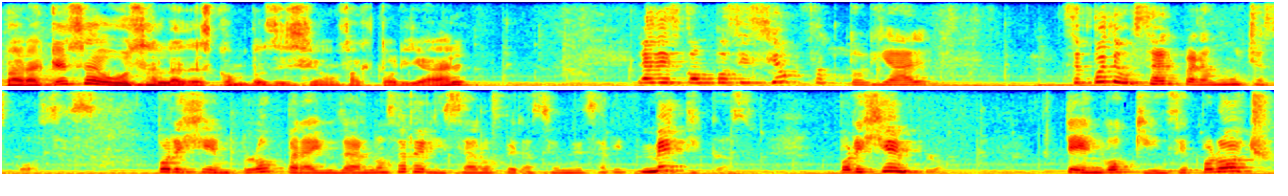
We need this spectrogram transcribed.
¿Para qué se usa la descomposición factorial? La descomposición factorial se puede usar para muchas cosas. Por ejemplo, para ayudarnos a realizar operaciones aritméticas. Por ejemplo, tengo 15 por 8.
